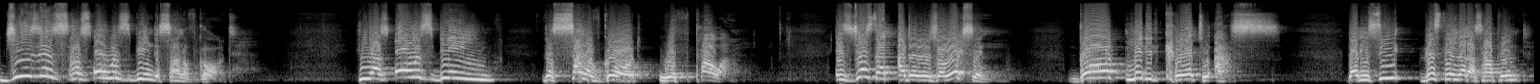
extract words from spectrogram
Jesus has always been the Son of God. He has always been the Son of God with power. It's just that at the resurrection, God made it clear to us that you see, this thing that has happened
